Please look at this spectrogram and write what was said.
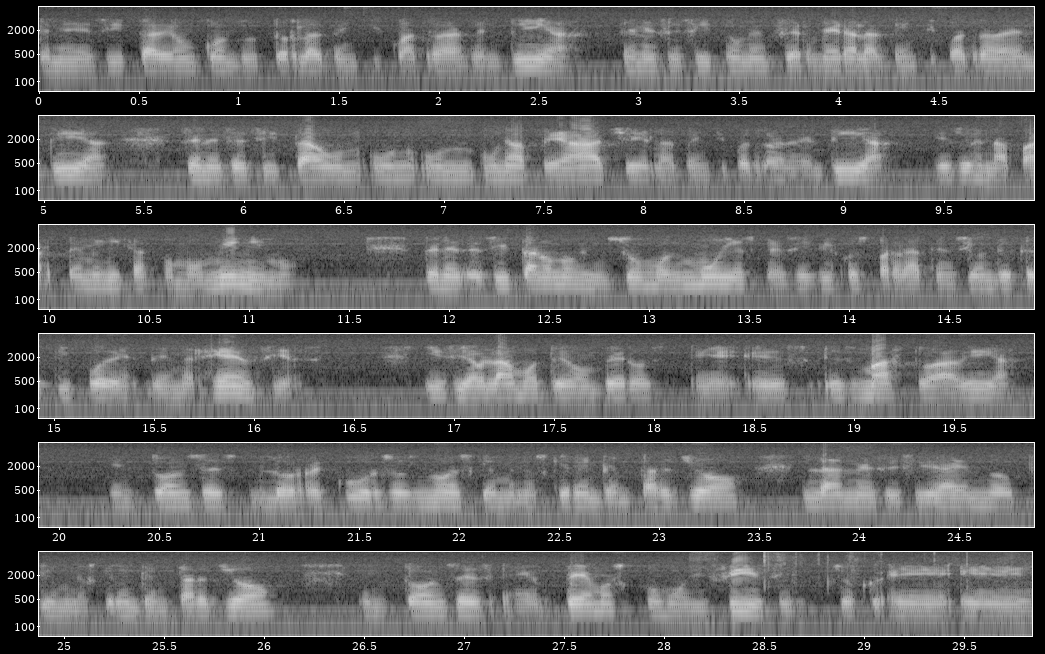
se necesita de un conductor las 24 horas del día, se necesita una enfermera las 24 horas del día, se necesita un, un, una PH las 24 horas del día, eso es en la parte mínima como mínimo. Se necesitan unos insumos muy específicos para la atención de este tipo de, emergencias. Y si hablamos de bomberos, eh, es, es más todavía entonces los recursos no es que me los quiera inventar yo, las necesidades no que me los quiera inventar yo, entonces eh, vemos como difícil eh, eh,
